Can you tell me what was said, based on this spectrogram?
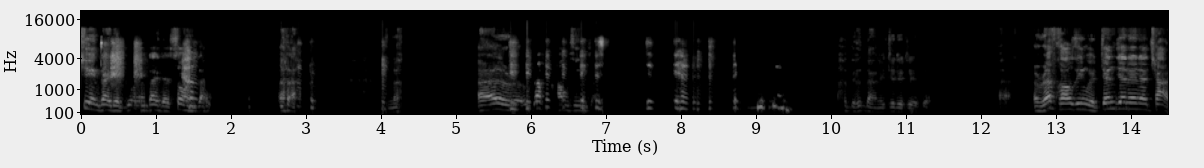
ရှင်းကြိုက်တယ်ပြန်ကြိုက်တယ်ဆောင်းကြိုက်အဲ့ဒါနော်အဲ့လို rough housing သူတန်လေးတိတိတိပြအ rough housing ကိုတန်တန်နဲ့ချရ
